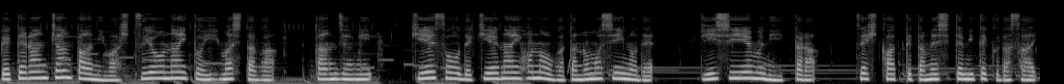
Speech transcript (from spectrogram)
ベテランキャンパーには必要ないと言いましたが、単純に消えそうで消えない炎が頼もしいので、DCM に行ったら、ぜひ買って試してみてください。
